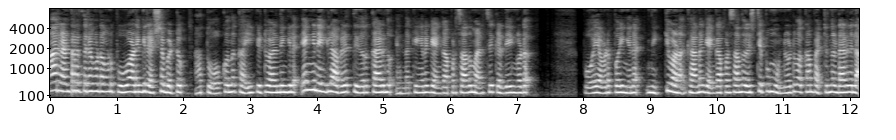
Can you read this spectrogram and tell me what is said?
ആ രണ്ടരത്തരം കൊണ്ട് അങ്ങോട്ട് പോവുകയാണെങ്കിൽ രക്ഷപ്പെട്ടു. ആ തോക്കൊന്ന് കൈ കിട്ടുമായിരുന്നെങ്കിൽ എങ്ങനെയെങ്കിലും അവരെ തീർക്കായിരുന്നു എന്നൊക്കെ ഇങ്ങനെ ഗംഗാപ്രസാദ് മനസ്സിൽ കരുതി ഇങ്ങോട്ട് പോയി. അവിടെ പോയി ഇങ്ങനെ നിൽക്കുവാണ് കാരണം ഗംഗാപ്രസാദ് ഒരു സ്റ്റെപ്പ് മുന്നോട്ട് വെക്കാൻ പറ്റുന്നുണ്ടായിരുന്നില്ല.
